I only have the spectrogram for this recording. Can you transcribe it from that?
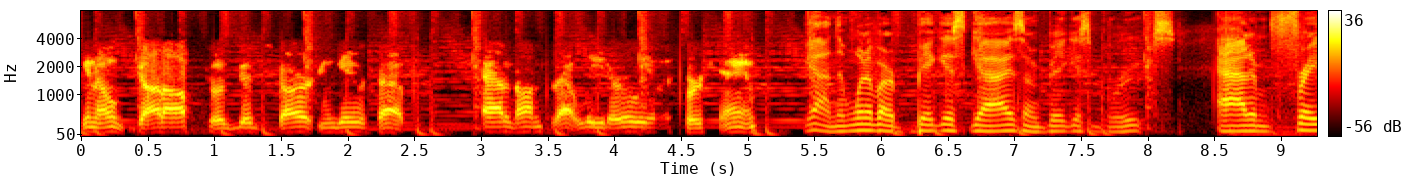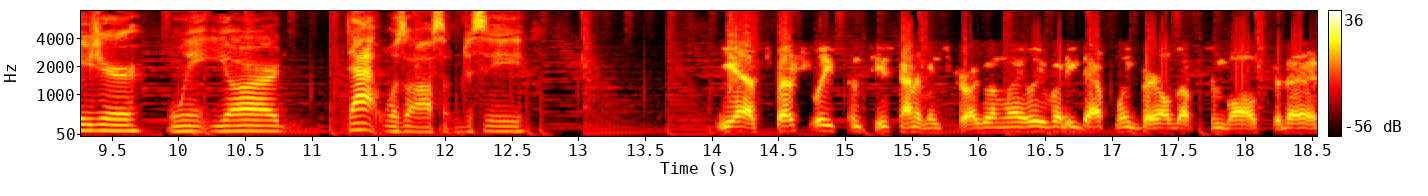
you know, got off to a good start and gave us that, added on to that lead early in the first game. Yeah, and then one of our biggest guys, our biggest brutes, Adam Frazier, went yard. That was awesome to see. Yeah, especially since he's kind of been struggling lately, but he definitely barreled up some balls today.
